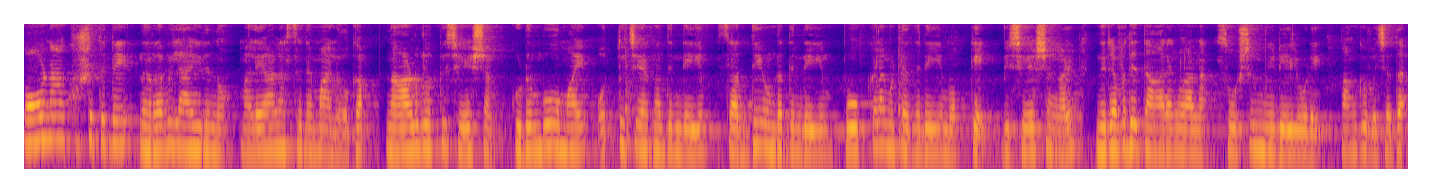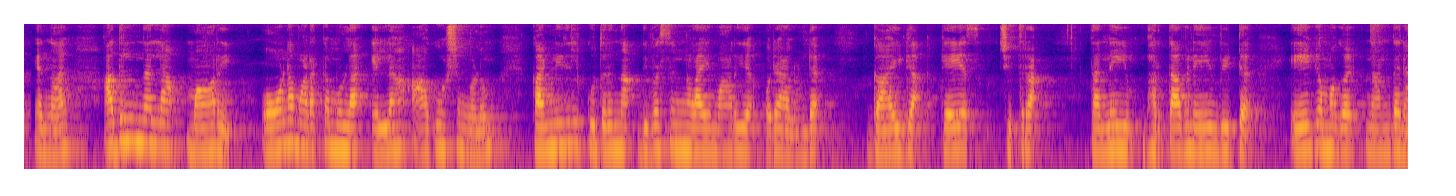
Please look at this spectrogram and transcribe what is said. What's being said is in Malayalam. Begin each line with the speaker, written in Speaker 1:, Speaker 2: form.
Speaker 1: ഓണാഘോഷത്തിന്റെ നിറവിലായിരുന്നു മലയാള സിനിമാ ലോകം. നാളുകൾക്ക് ശേഷം കുടുംബവുമായി ഒത്തുചേർന്നതിന്റെയും സദ്യയുണ്ടതിന്റെയും പൂക്കളമിട്ടതിന്റെയും ഒക്കെ വിശേഷങ്ങൾ നിരവധി താരങ്ങളാണ് സോഷ്യൽ മീഡിയയിലൂടെ പങ്കുവച്ചത്. എന്നാൽ അതിൽ നിന്നെല്ലാം മാറി ഓണമടക്കമുള്ള എല്ലാ ആഘോഷങ്ങളും കണ്ണീരിൽ കുതിർന്ന ദിവസങ്ങളായി മാറിയ ഒരാളുണ്ട്. ഗായിക കെ എസ് ചിത്ര. തന്നെയും ഭർത്താവിനെയും വിട്ട് ഏകമകൾ നന്ദന.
